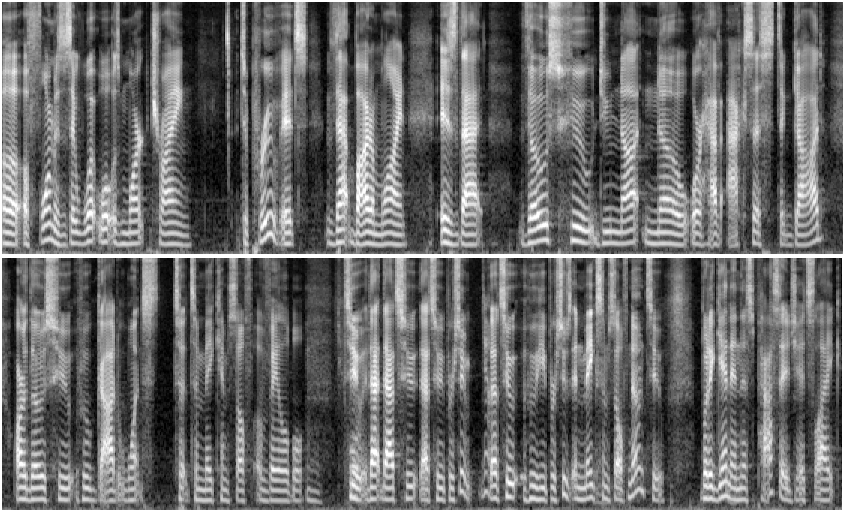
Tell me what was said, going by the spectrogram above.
uh, of form is to say what what was Mark trying to prove? It's that bottom line is that those who do not know or have access to God are those who who God wants to, to make himself available to. Well- that that's who that's who he pursues. Yeah. That's who who he pursues and makes himself known to. But again, in this passage, it's like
